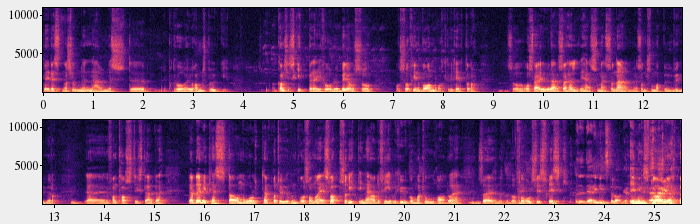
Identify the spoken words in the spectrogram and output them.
de destinasjonene nærmest eh, Pretoria Johannesburg Kanskje skippe de foreløpig, og så finne på andre aktiviteter. da. Så, og så er jo dere så heldige her som er så nærme, sånn som oppe med bue. Det er fantastisk. Der, der ble vi testa og målt temperaturen på sånn, og jeg slapp så vidt inn. Jeg hadde 24,2 grader, jeg. så jeg var forholdsvis frisk. Det er i minste laget. I minstelaget.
